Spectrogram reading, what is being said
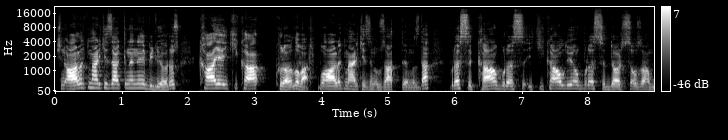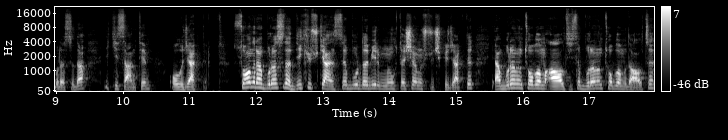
Şimdi ağırlık merkezi hakkında ne biliyoruz? K'ya 2K kuralı var. Bu ağırlık merkezini uzattığımızda burası K, burası 2K oluyor. Burası 4 ise o zaman burası da 2 santim olacaktır. Sonra burası da dik üçgense burada bir muhteşem üçlü çıkacaktır. Yani buranın toplamı 6 ise buranın toplamı da 6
